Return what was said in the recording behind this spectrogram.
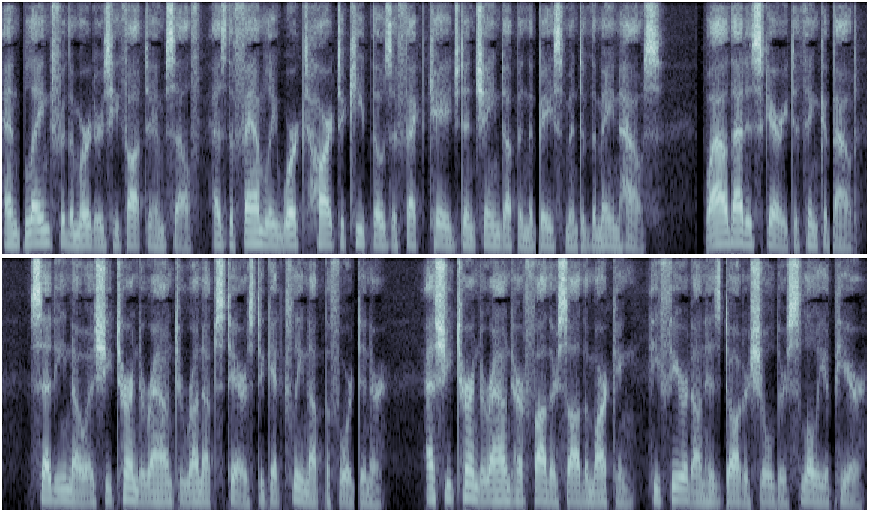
and blamed for the murders he thought to himself as the family worked hard to keep those affected caged and chained up in the basement of the main house. Wow that is scary to think about. Said Ino as she turned around to run upstairs to get clean up before dinner. As she turned around her father saw the marking he feared on his daughter's shoulder slowly appear.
